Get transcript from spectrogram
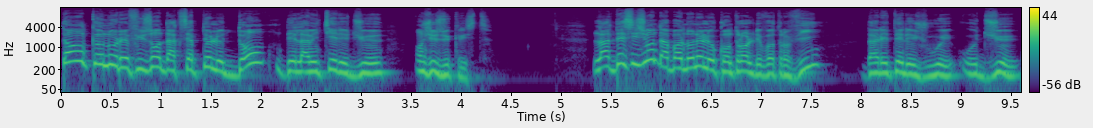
tant que nous refusons d'accepter le don de l'amitié de Dieu en Jésus-Christ. La décision d'abandonner le contrôle de votre vie, d'arrêter de jouer au Dieu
